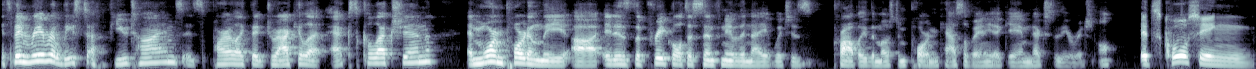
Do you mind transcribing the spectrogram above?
it's been re-released a few times. It's part of like the Dracula X collection, and more importantly, uh, it is the prequel to Symphony of the Night, which is probably the most important Castlevania game next to the original. It's cool seeing,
